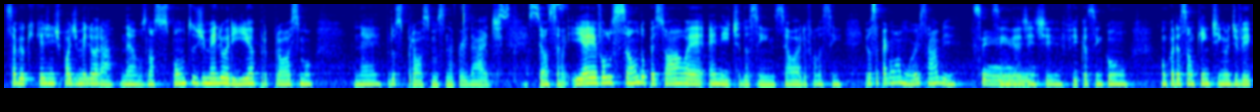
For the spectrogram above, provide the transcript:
saber o que, que a gente pode melhorar, né? Os nossos pontos de melhoria para o próximo, né? Para os próximos, na verdade. Então, são, e a evolução do pessoal é, é nítida, assim. Você olha e fala assim... E você pega um amor, sabe? Sim. Sim a gente fica, assim, com, com o coração quentinho de ver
